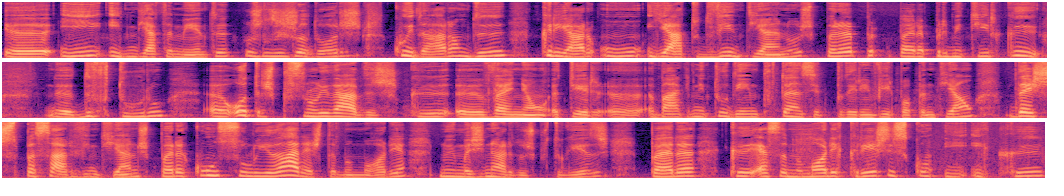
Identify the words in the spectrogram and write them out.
eh, e imediatamente os legisladores cuidaram de criar um hiato de 20 anos para, para permitir que, eh, de futuro, outras personalidades que eh, venham a ter eh, a magnitude e a importância de poderem vir para o panteão, deixe-se passar 20 anos para consolidar esta memória no imaginário dos portugueses, para que essa memória cresça e, e- que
